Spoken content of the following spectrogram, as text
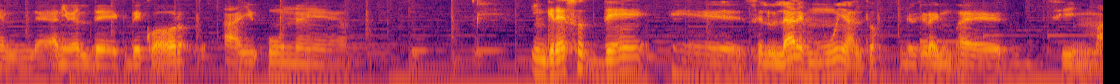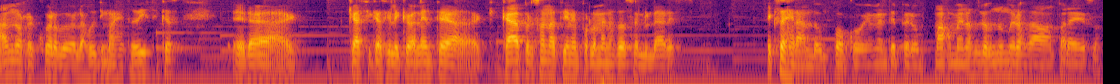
el, a nivel de, Ecuador, hay un eh, ingreso de eh, celulares muy alto. Es decir, si mal no recuerdo de las últimas estadísticas, era casi casi el equivalente a que cada persona tiene por lo menos dos celulares. Exagerando un poco, obviamente, pero más o menos los números daban para eso.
